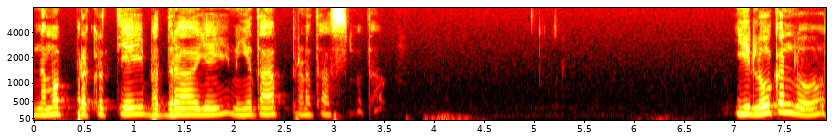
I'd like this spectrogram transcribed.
నమ ప్రకృత్యై భద్రాయై నియతా ప్రణతాస్మత ఈ లోకంలో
